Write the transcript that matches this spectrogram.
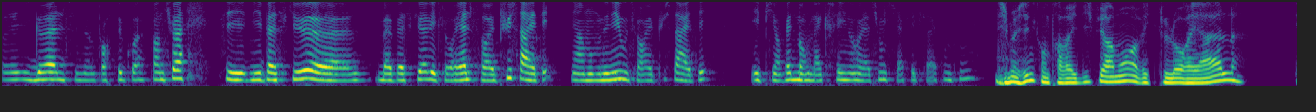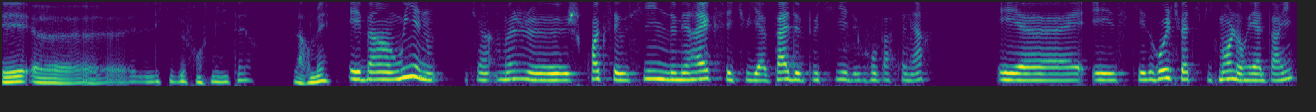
rigoles, c'est n'importe quoi. Enfin tu vois, c'est mais parce que bah parce que avec L'Oréal ça aurait pu s'arrêter. Il y a un moment donné où ça aurait pu s'arrêter. Et puis en fait, bah, on a créé une relation qui a fait que ça a continué. J'imagine qu'on travaille différemment avec L'Oréal et euh, l'équipe de France militaire, l'armée? Eh ben oui et non. Moi, je, crois que c'est aussi une de mes règles, c'est qu'il n'y a pas de petits et de gros partenaires. Et, euh, et ce qui est drôle, tu vois, typiquement L'Oréal Paris,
